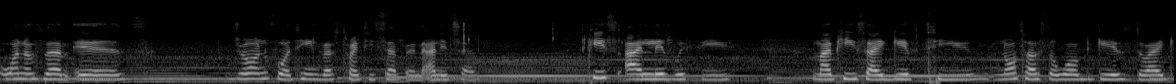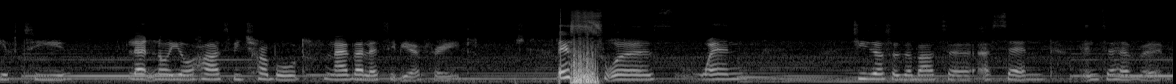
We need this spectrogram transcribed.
One of them is John 14, verse 27, and it says, Peace I live with you, my peace I give to you, not as the world gives, do I give to you. Let not your hearts be troubled, neither let it be afraid. This was when Jesus was about to ascend into heaven.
